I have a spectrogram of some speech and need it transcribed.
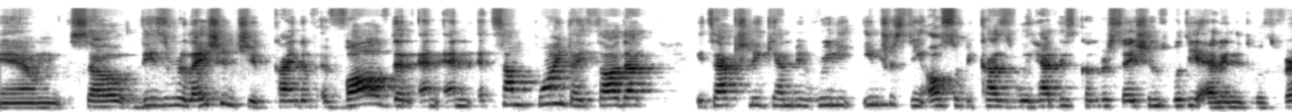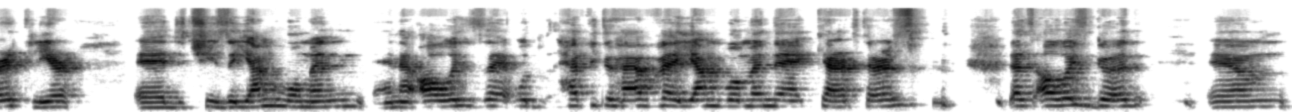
Um, so this relationship kind of evolved, and, and, and at some point I thought that it actually can be really interesting also because we had these conversations with the Ellen. It was very clear and she's a young woman and i always uh, would happy to have uh, young woman uh, characters that's always good um,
